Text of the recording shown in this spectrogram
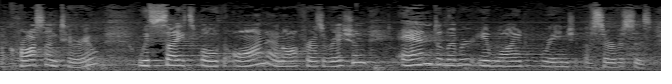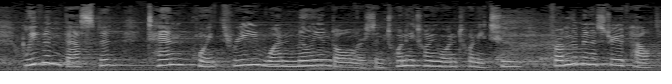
across Ontario, with sites both on and off reservation, and deliver a wide range of services. We've invested $10.31 million in 2021-22 from the Ministry of Health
